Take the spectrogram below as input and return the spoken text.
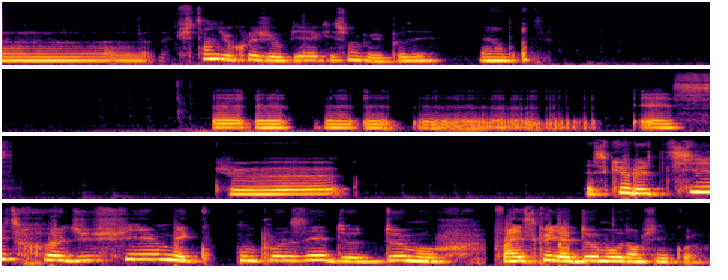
Euh... Putain, du coup, j'ai oublié la question que je voulais poser. Merde. Euh, euh, euh, euh, euh, Est-ce que... Est-ce que le titre du film est composé de deux mots? Enfin, est-ce qu'il y a deux mots dans le film, quoi?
